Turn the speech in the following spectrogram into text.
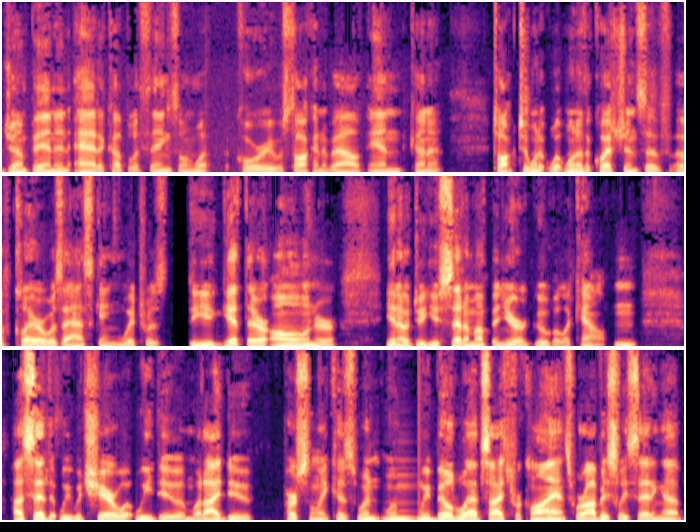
jump in and add a couple of things on what Corey was talking about and kind of talk to one, what one of the questions of, of Claire was asking, which was, do you get their own or, you know, do you set them up in your Google account? And I said that we would share what we do and what I do personally, because when, when we build websites for clients, we're obviously setting up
